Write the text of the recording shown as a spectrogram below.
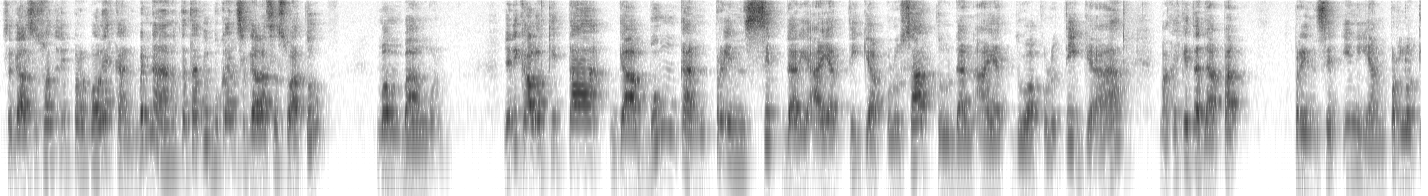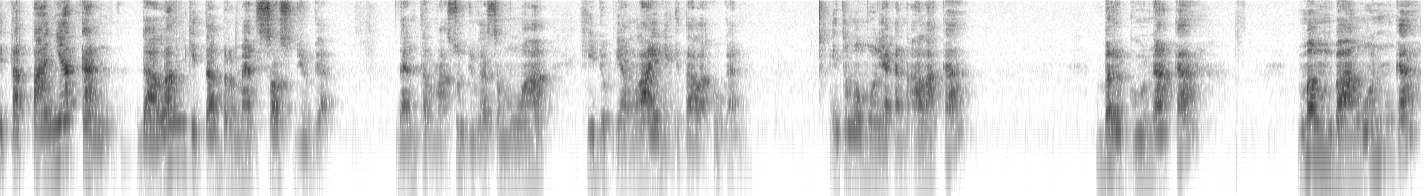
Segala sesuatu diperbolehkan. Benar, tetapi bukan segala sesuatu membangun. Jadi kalau kita gabungkan prinsip dari ayat 31 dan ayat 23, maka kita dapat prinsip ini yang perlu kita tanyakan dalam kita bermedsos juga. Dan termasuk juga semua hidup yang lain yang kita lakukan. Itu memuliakan Allah kah? bergunakah? Membangunkah?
